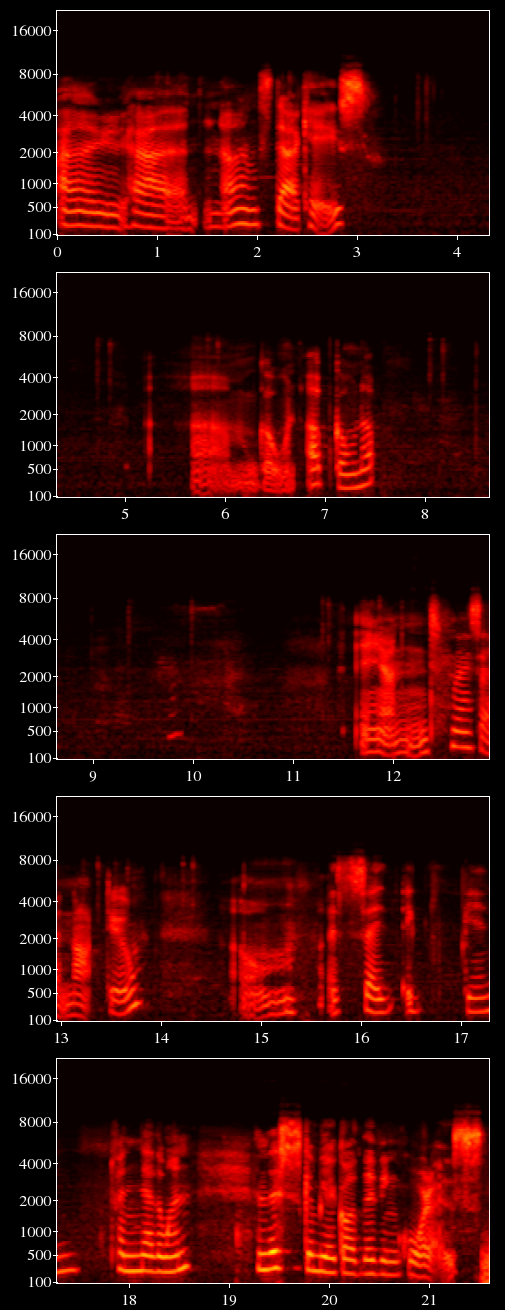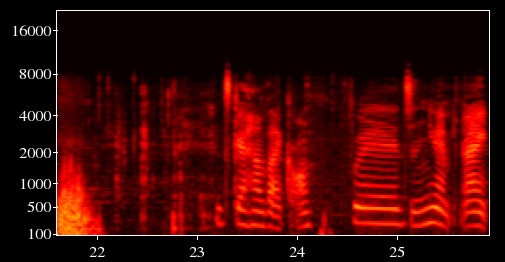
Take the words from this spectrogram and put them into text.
I had another staircase. Um, going up, going up. And I said not to. Um, I said again for another one. And this is gonna be like our living quarters. It's gonna have like our fridge and you know, right?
